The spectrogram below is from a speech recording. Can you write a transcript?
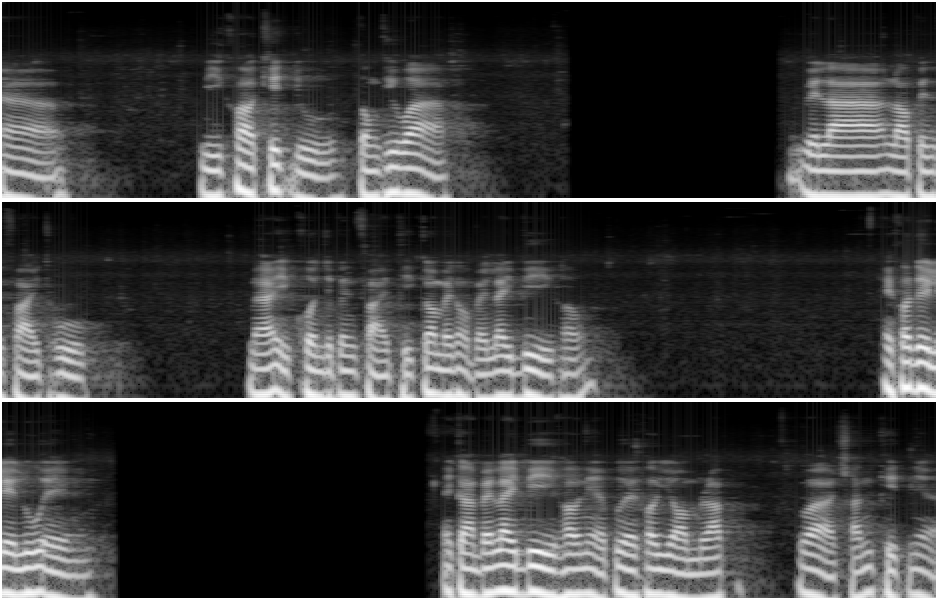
อมีข้อคิดอยู่ตรงที่ว่า เวลาเราเป็นฝ่ายถูกแม้อีกคนจะเป็นฝ่ายผิดก็ไม่ต้องไปไล่บี้เขา ให้เขาได้เรียนรู้เองในการไปไล่บี้เขาเนี่ยเพื่อให้เขายอมรับว่าฉันผิดเนี่ย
